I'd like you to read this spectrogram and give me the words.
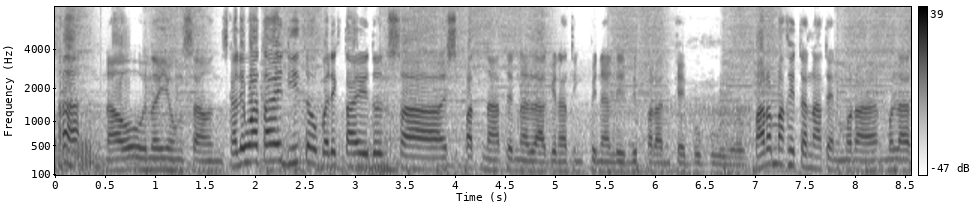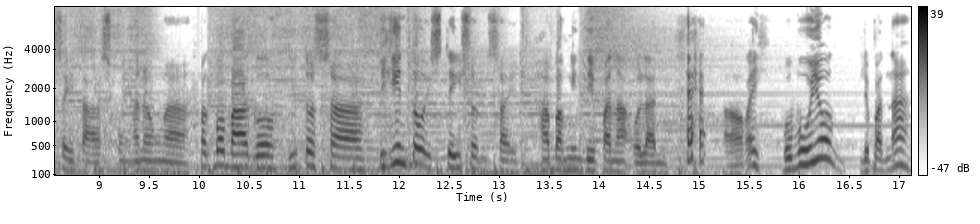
Nauuna yung sounds. Kaliwa tayo dito, balik tayo dun sa spot natin na lagi nating pinaliliparan kay Bubuyog. Para makita natin mula, mula sa itaas kung anong ah, pagbabago dito sa Diginto Station site habang hindi pa naulan. okay, Bubuyog, lipad na.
